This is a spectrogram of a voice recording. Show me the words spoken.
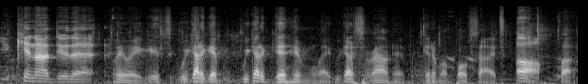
You cannot do that. Wait, wait. It's, we gotta get, we gotta get him like, we gotta surround him, get him on both sides. Oh fuck.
